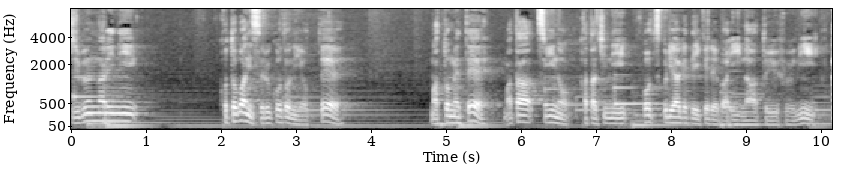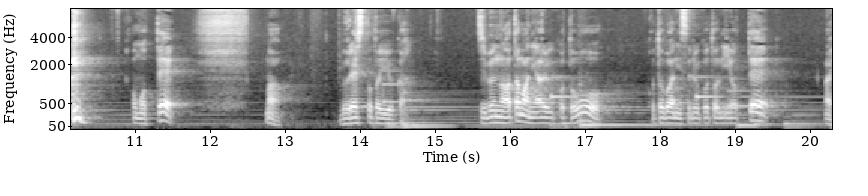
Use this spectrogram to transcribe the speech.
自分なりに言葉にすることによってまとめてまた次の形にを作り上げていければいいなというふうに思ってまあブレストというか自分の頭にあることを言葉にすることによって、まあ、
